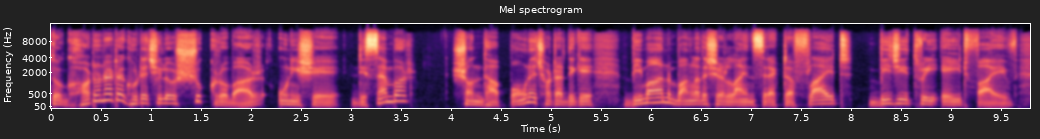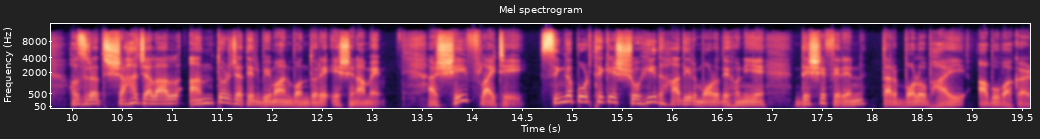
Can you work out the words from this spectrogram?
তো ঘটনাটা ঘটেছিল শুক্রবার, উনিশে ডিসেম্বর সন্ধ্যা পৌনে ছটার দিকে বিমান বাংলাদেশের লাইন্সের একটা flight BG three eight five Hazrat Shahjalal আন্তর্জাতিক বিমানবন্দরে এসে নামে। আর সেই ফ্লাইটে সিঙ্গাপুর থেকে শহীদ হাদির মরদেহ নিয়ে দেশে ফেরেন তার বড় ভাই আবু বাকার।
